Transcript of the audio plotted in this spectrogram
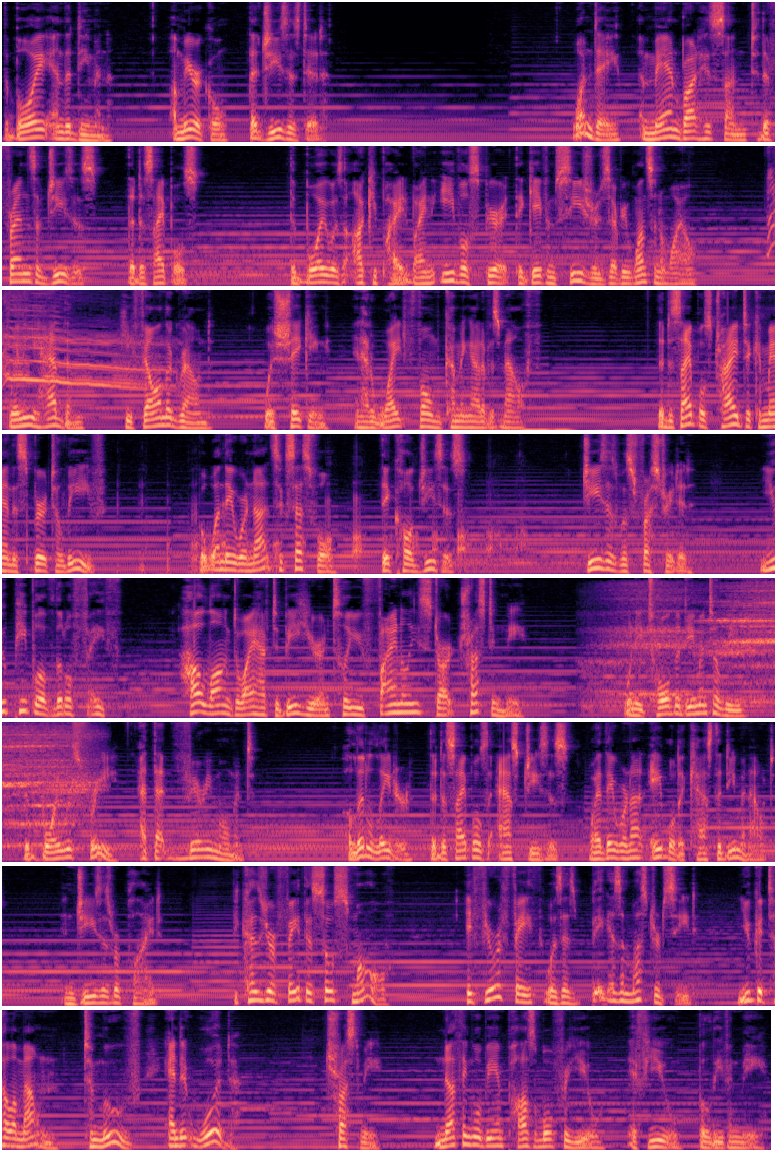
The Boy and the Demon, a miracle that Jesus did. One day, a man brought his son to the friends of Jesus, the disciples. The boy was occupied by an evil spirit that gave him seizures every once in a while. When he had them, he fell on the ground, was shaking, and had white foam coming out of his mouth. The disciples tried to command the spirit to leave, but when they were not successful, they called Jesus. Jesus was frustrated. You people of little faith, how long do I have to be here until you finally start trusting me? When he told the demon to leave, the boy was free at that very moment. A little later, the disciples asked Jesus why they were not able to cast the demon out. And Jesus replied, Because your faith is so small. If your faith was as big as a mustard seed, you could tell a mountain to move, and it would. Trust me, nothing will be impossible for you if you believe in me.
